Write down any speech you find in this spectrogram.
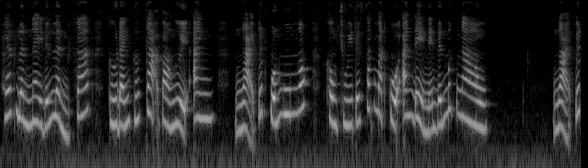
Hết lần này đến lần khác, cứ đánh cứ cạ vào người anh. Ngải tuyết vốn ngu ngốc, không chú ý tới sắc mặt của anh để nén đến mức nào. Ngải tuyết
